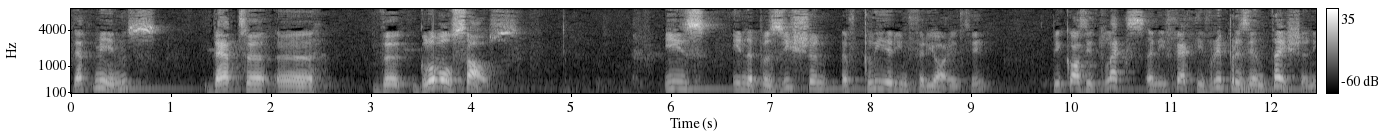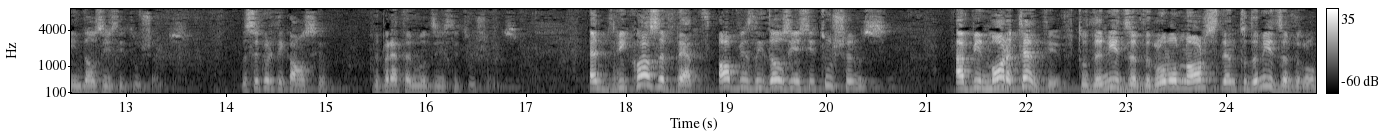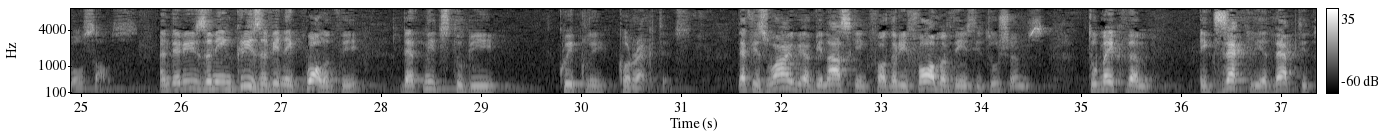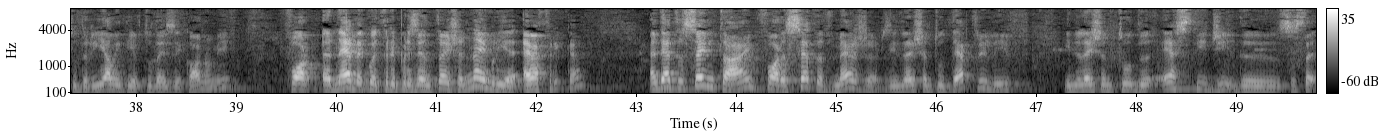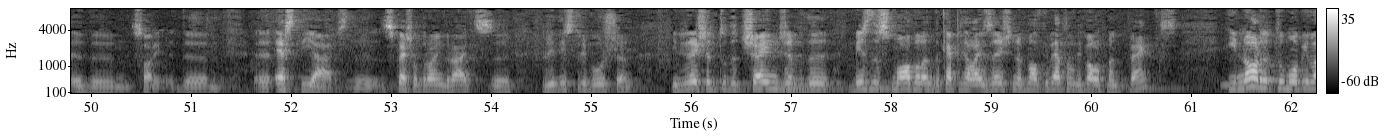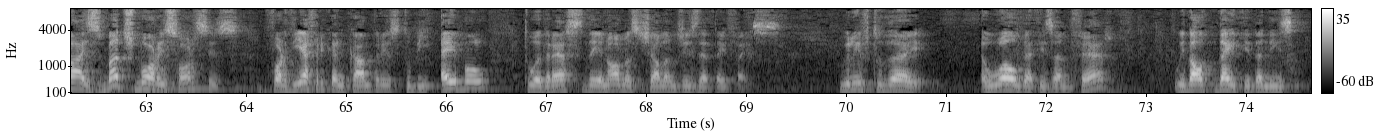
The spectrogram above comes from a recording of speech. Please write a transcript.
That means that uh, uh, the global south is in a position of clear inferiority because it lacks an effective representation in those institutions the Security Council, the Bretton Woods institutions. And because of that, obviously, those institutions have been more attentive to the needs of the global north than to the needs of the global south. And there is an increase of inequality that needs to be quickly corrected. That is why we have been asking for the reform of the institutions to make them exactly adapted to the reality of today's economy, for an adequate representation, namely Africa, and at the same time for a set of measures in relation to debt relief, in relation to the SDG, the, the sorry, the uh, SDRs, the special drawing rights uh, redistribution, in relation to the change of the business model and the capitalization of multilateral development banks, in order to mobilize much more resources for the African countries to be able to address the enormous challenges that they face. We live today a world that is unfair, with outdated and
